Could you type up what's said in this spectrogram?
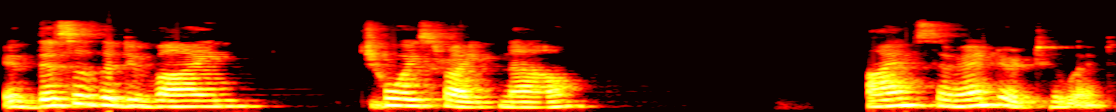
If this is the divine choice right now, I'm surrendered to it.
